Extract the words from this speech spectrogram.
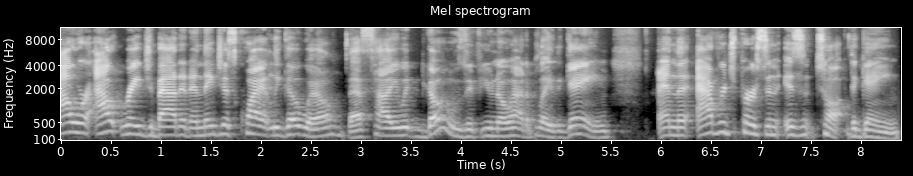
our outrage about it and they just quietly go, well, that's how it goes if you know how to play the game. And the average person isn't taught the game.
